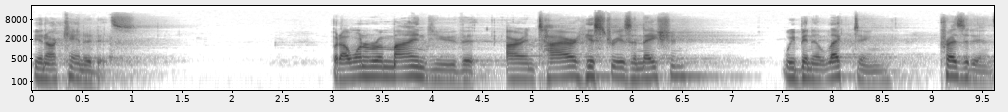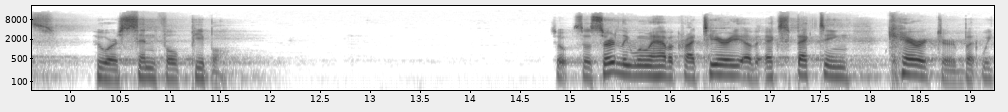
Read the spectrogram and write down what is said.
in our candidates. But I want to remind you that our entire history as a nation, we've been electing presidents who are sinful people. So, so certainly when we have a criteria of expecting character, but we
